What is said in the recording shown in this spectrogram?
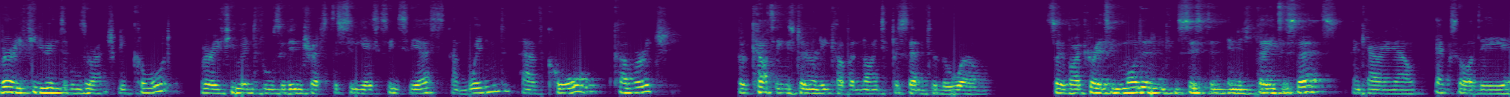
Very few intervals are actually cored. Very few intervals of interest to CCS and wind have core coverage but cuttings generally cover 90% of the well. So by creating modern and consistent image data sets and carrying out XRD,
